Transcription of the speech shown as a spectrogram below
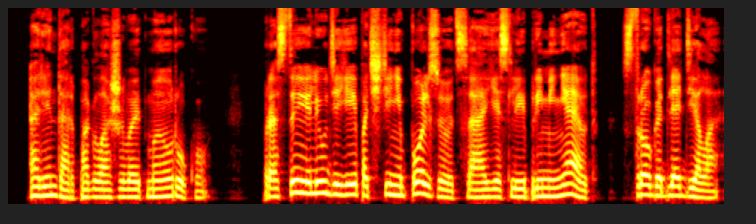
— Арендар поглаживает мою руку. «Простые люди ей почти не пользуются, а если и применяют, строго для дела.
